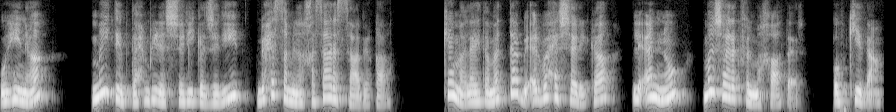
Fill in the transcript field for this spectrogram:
وهنا ما يتم تحميل الشريك الجديد بحصة من الخسارة السابقة كما لا يتمتع بأرباح الشركة لأنه ما شارك في المخاطر. وبكذا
